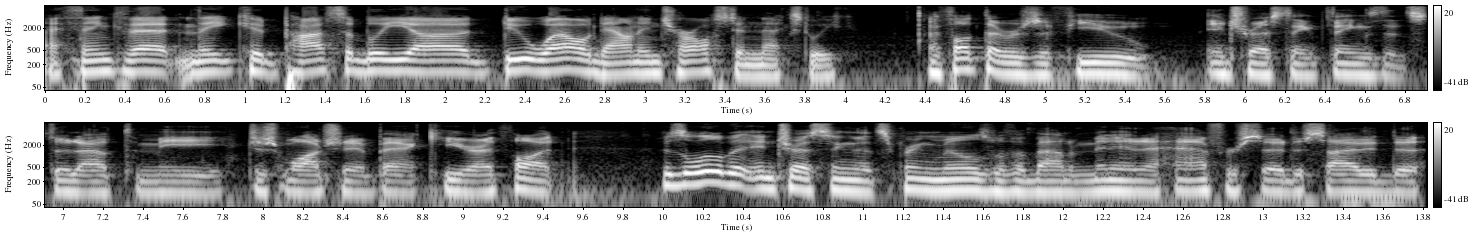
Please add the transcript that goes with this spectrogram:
I think that they could possibly uh, do well down in Charleston next week. I thought there was a few interesting things that stood out to me just watching it back here. I thought it was a little bit interesting that Spring Mills, with about a minute and a half or so, decided to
